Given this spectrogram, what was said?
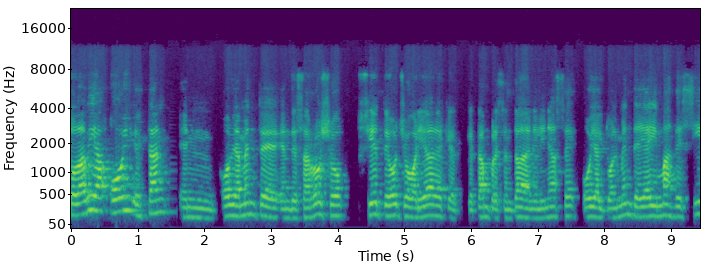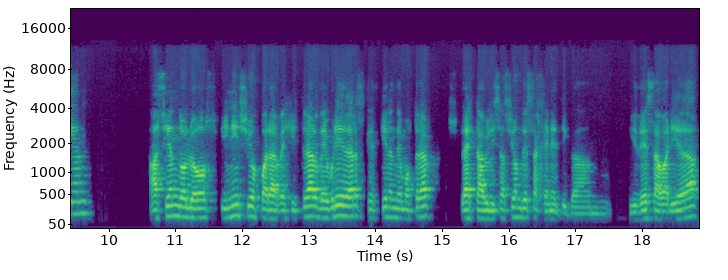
Todavía hoy están, en, obviamente, en desarrollo siete, ocho variedades que, están presentadas en el INASE hoy actualmente y hay más de 100 haciendo los inicios para registrar de breeders que quieren demostrar la estabilización de esa genética mm, y de esa variedad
